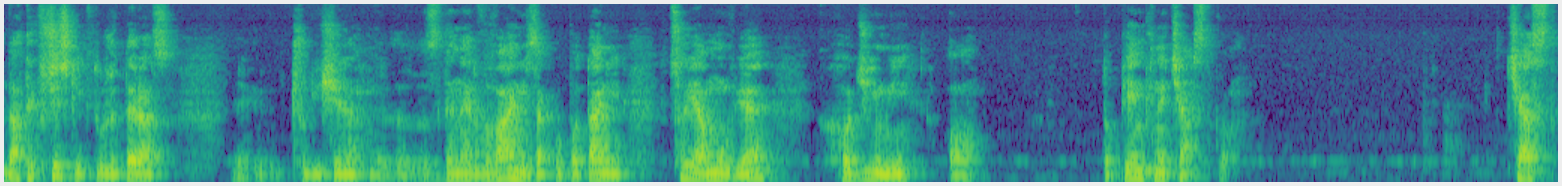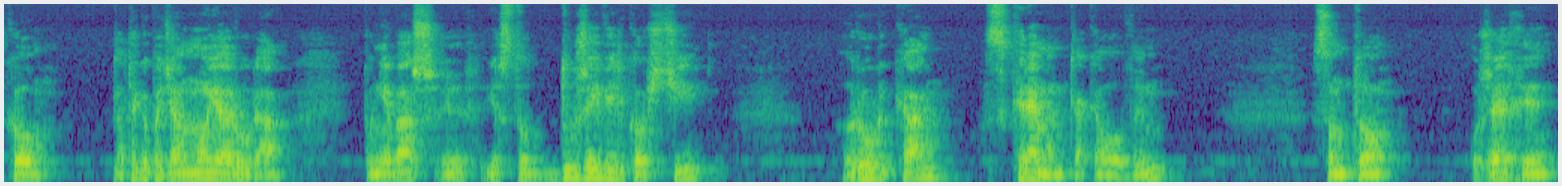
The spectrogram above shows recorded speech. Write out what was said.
Dla tych wszystkich, którzy teraz czuli się zdenerwowani, zakłopotani, co ja mówię, chodzi mi o to piękne ciastko. Ciastko, dlatego powiedziałam moja rura, ponieważ y, jest to dużej wielkości rurka z kremem kakaowym. Są to orzechy,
